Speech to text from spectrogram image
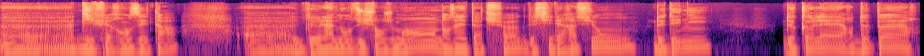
euh, différents états euh, de l'annonce du changement, dans un état de choc, de sidération, de déni, de colère, de peur.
